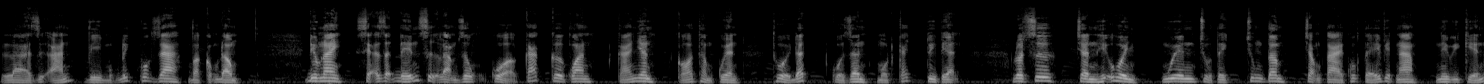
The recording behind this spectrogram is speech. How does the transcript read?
là dự án vì mục đích quốc gia và cộng đồng. Điều này sẽ dẫn đến sự lạm dụng của các cơ quan cá nhân có thẩm quyền thổi đất của dân một cách tùy tiện. Luật sư Trần Hữu Huỳnh, nguyên chủ tịch Trung tâm Trọng tài Quốc tế Việt Nam nêu ý kiến.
